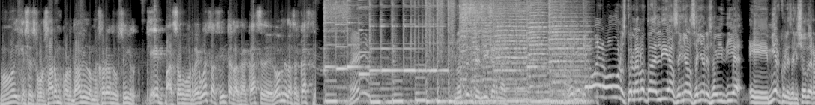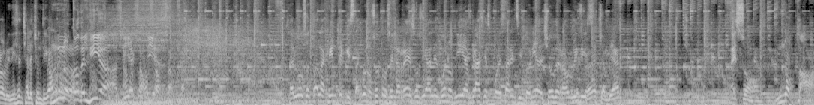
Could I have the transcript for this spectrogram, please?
No, y que se esforzaron por darle lo mejor a sus hijos. ¿Qué pasó, Borrego? Esa sí te la sacaste. ¿De dónde la sacaste? No te entendí, carnal. Oye, pero bueno, vámonos con la nota del día, señoras y señores. Hoy día, eh, miércoles, el show de Raúl. Dice Chale Chunti. Nota del día. Día con día. Saludos a toda la gente que está con nosotros en las redes sociales. Buenos días, gracias por estar en sintonía del show de Raúl Brindis. a chambear. Eso, nota,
